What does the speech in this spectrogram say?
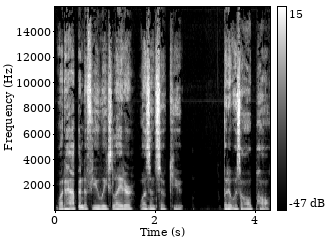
What happened a few weeks later wasn't so cute, but it was all Paul.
